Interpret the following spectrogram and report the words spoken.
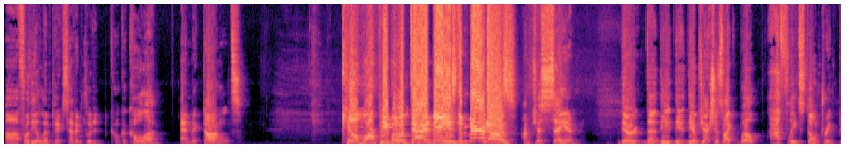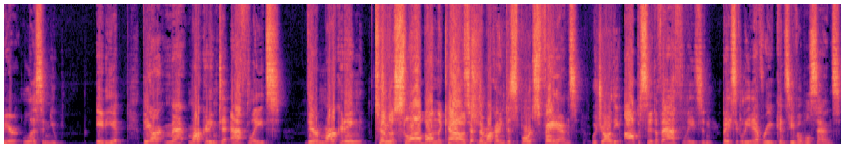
uh, for the Olympics have included Coca-Cola and McDonald's. Kill more people with diabetes than beer does. I'm just saying. There, the, the, the, the objection is like, well, athletes don't drink beer. Listen, you idiot. They aren't ma- marketing to athletes. They're marketing To the slob on the couch. they're marketing to sports fans, which are the opposite of athletes in basically every conceivable sense.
